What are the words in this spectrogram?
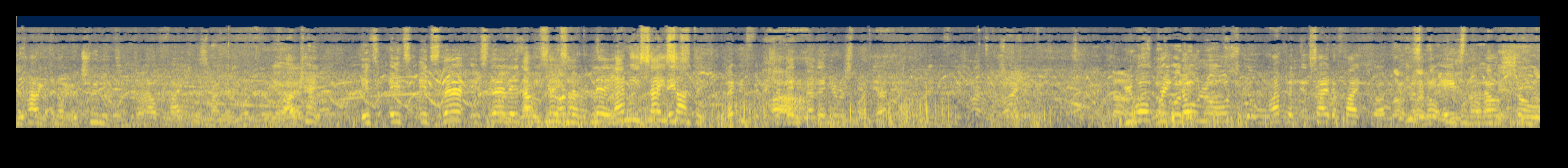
You have an opportunity to now fight this man. Okay. It's it's it's there. It's there. laid Let me say something. plate. Let me say It's- something. Let me finish, and then, and then you respond. Yeah. Uh, you won't break no laws. Happen inside the fight club. Will be able to now show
